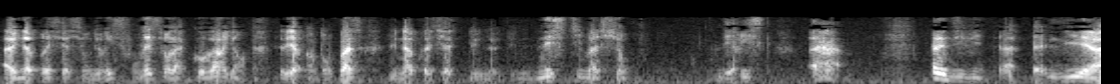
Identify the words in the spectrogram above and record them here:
à une appréciation du risque fondée sur la covariance. C'est-à-dire quand on passe d'une estimation des risques euh, euh, liés à,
